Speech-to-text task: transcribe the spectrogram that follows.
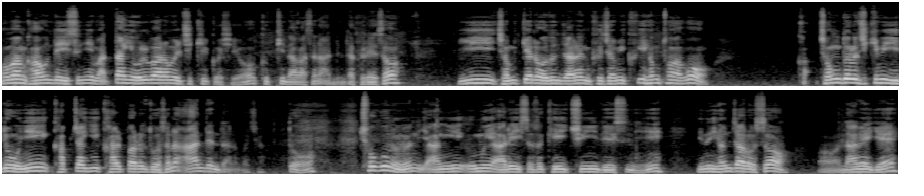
험한 가운데 있으니 마땅히 올바름을 지킬 것이요 급히 나가서는 안 된다. 그래서 이 점괘를 얻은 자는 그 점이 크게 형통하고 가- 정도를 지킴이 이로우니 갑자기 갈 바를 두어서는 안 된다는 거죠. 또 초구는 양이 음의 아래에 있어서 그의 주인이 되었으니 이는 현자로서 어, 남에게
